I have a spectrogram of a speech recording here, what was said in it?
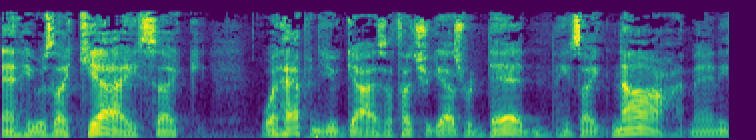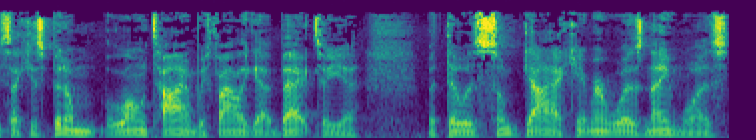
And he was like, yeah, he's like, what happened to you guys? I thought you guys were dead. He's like, nah, man. He's like, it's been a long time. We finally got back to you. But there was some guy, I can't remember what his name was.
